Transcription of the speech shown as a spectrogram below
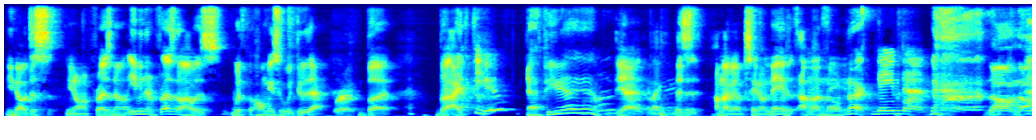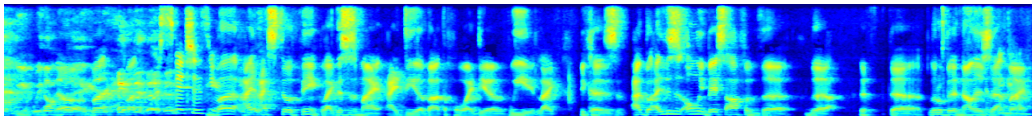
you know, just you know, in Fresno. Even in Fresno, I was with homies who would do that. Right. But, but I FPU? FPU, yeah, yeah, yeah. Like this is, I'm not gonna say no names. I'm not no nerd. Name them. No, no, we, we don't No, do that but here. but Snitches here. But I, I still think like this is my idea about the whole idea of weed, like because I, but I this is only based off of the the the, the little bit of knowledge that my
